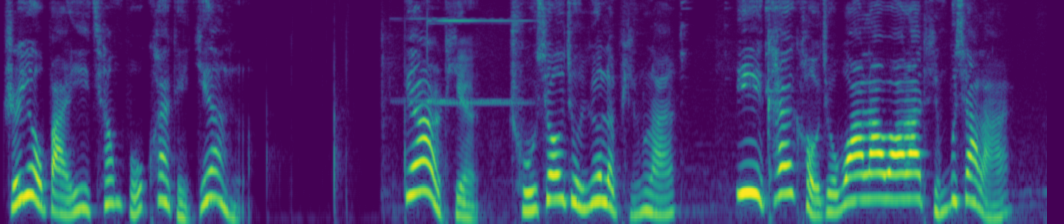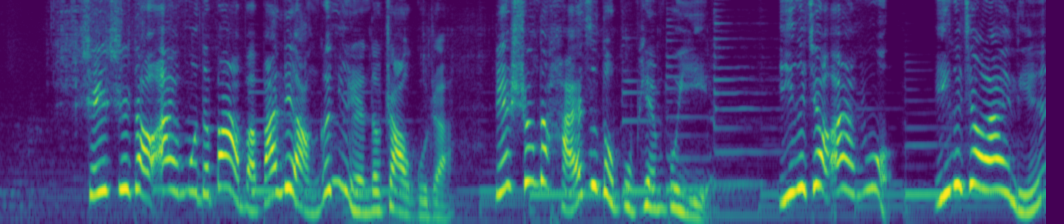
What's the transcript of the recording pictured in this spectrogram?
只有把一腔不快给咽了。第二天，楚萧就约了平兰，一开口就哇啦哇啦停不下来。谁知道爱慕的爸爸把两个女人都照顾着，连生的孩子都不偏不倚，一个叫爱慕，一个叫艾琳。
